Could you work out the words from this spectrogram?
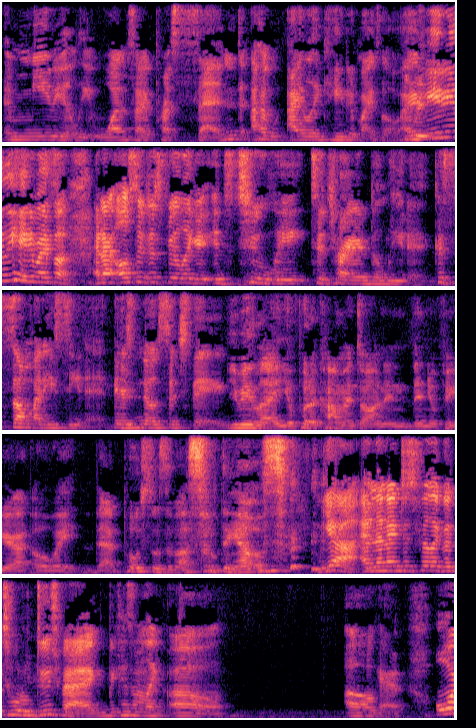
immediately once I pressed send, I, I like hated myself. I immediately hated myself. And I also just feel like it, it's too late to try and delete it because somebody's seen it. There's no such thing. You mean like you'll put a comment on and then you'll figure out, oh wait, that post was about something else. Yeah, and then I just feel like a total douchebag because I'm like, oh, oh, okay. Or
